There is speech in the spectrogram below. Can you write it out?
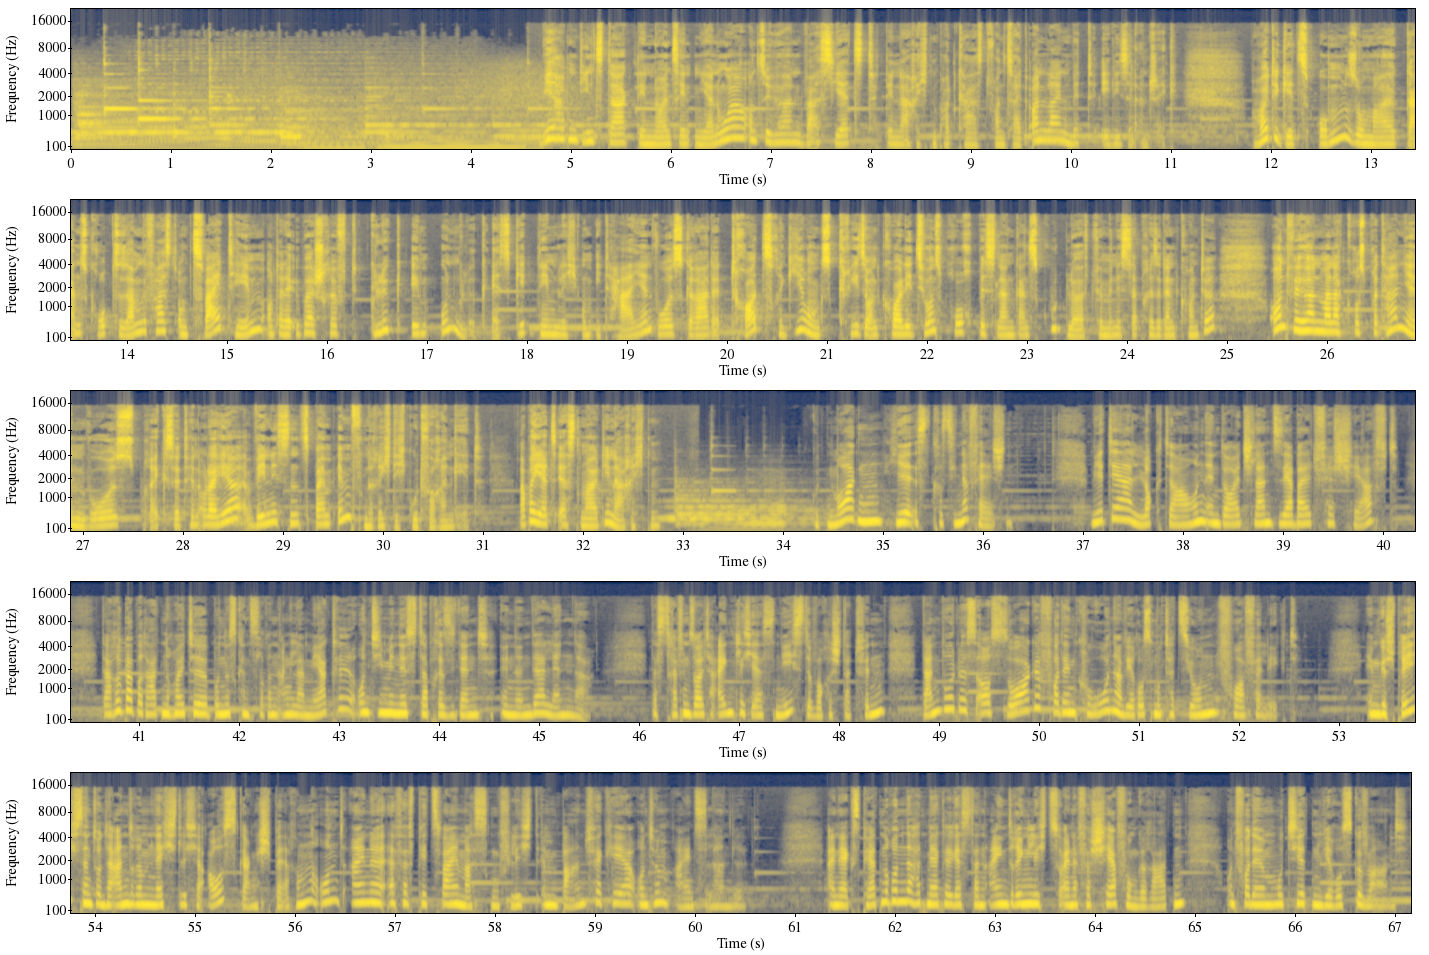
Wir haben Dienstag, den 19. Januar und Sie hören Was jetzt, den Nachrichtenpodcast von Zeit Online mit Elise Landschek. Heute geht's um, so mal ganz grob zusammengefasst, um zwei Themen unter der Überschrift Glück im Unglück. Es geht nämlich um Italien, wo es gerade trotz Regierungskrise und Koalitionsbruch bislang ganz gut läuft für Ministerpräsident Conte. Und wir hören mal nach Großbritannien, wo es Brexit hin oder her wenigstens beim Impfen richtig gut vorangeht. Aber jetzt erstmal die Nachrichten. Guten Morgen, hier ist Christina Felschen. Wird der Lockdown in Deutschland sehr bald verschärft? Darüber beraten heute Bundeskanzlerin Angela Merkel und die Ministerpräsidentinnen der Länder. Das Treffen sollte eigentlich erst nächste Woche stattfinden, dann wurde es aus Sorge vor den Coronavirus-Mutationen vorverlegt. Im Gespräch sind unter anderem nächtliche Ausgangssperren und eine FFP2-Maskenpflicht im Bahnverkehr und im Einzelhandel. Eine Expertenrunde hat Merkel gestern eindringlich zu einer Verschärfung geraten und vor dem mutierten Virus gewarnt.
